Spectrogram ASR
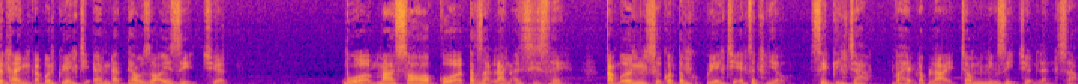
Chân thành, cảm ơn quý anh chị em đã theo dõi dị truyện Bùa ma só của tác giả Lan ICC. Cảm ơn sự quan tâm của quý anh chị em rất nhiều. Xin kính chào và hẹn gặp lại trong những dị truyện lần sau.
